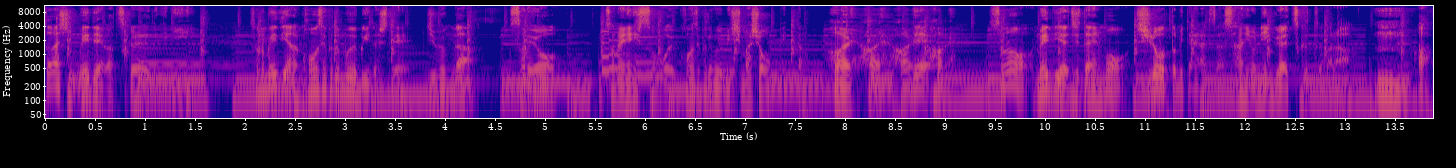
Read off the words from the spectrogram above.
新しいメディアが作られる時にそのメディアのコンセプトムービーとして自分がそれをその演出をここでコンセプトムービーしましょうって言ったの。はいはいはいではい。そのメディア自体も素人みたいなやつは34人ぐらい作ってたからうん。あ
